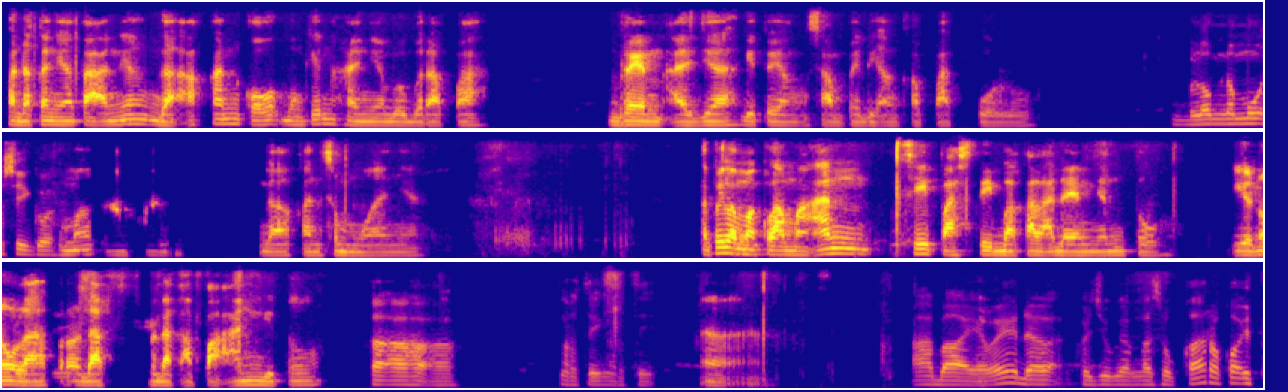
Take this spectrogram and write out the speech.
Pada kenyataannya nggak akan kok, mungkin hanya beberapa brand aja gitu yang sampai di angka 40. Belum nemu sih gue. Cuma nggak akan, nggak akan semuanya. Tapi lama kelamaan sih pasti bakal ada yang nyentuh. You know lah produk produk apaan gitu. Ah, ah, ah, ah. Ngerti ngerti. Nah, Ah bahaya weh, udah gue juga nggak suka rokok itu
